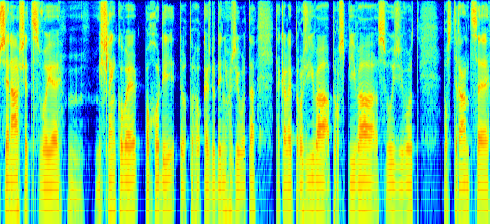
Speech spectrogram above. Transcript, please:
přenášet svoje hm, myšlenkové pochody do toho každodenního života, tak ale prožívá a prospívá svůj život po stránce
